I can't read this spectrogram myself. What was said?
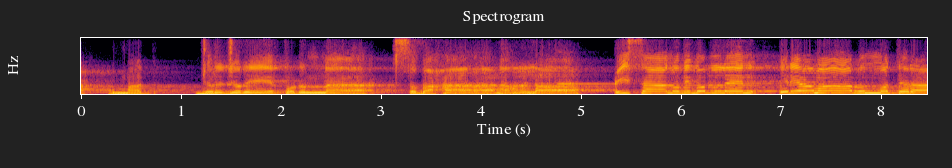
আহমদ। জোরে জোরে পড়ুন না, সুবহানাল্লাহ। ঈসা নবী বললেন, এরে আমার উম্মতেরা,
